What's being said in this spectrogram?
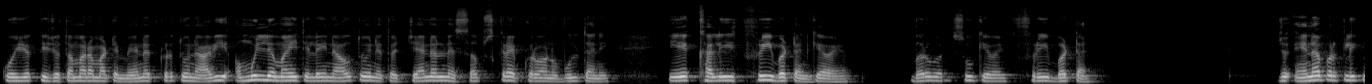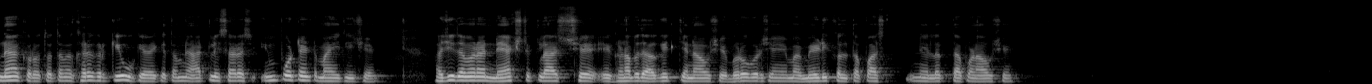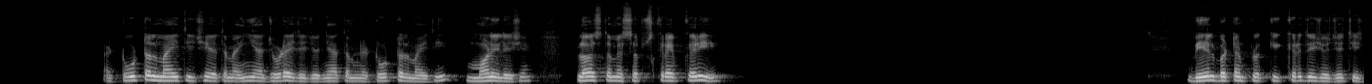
કોઈ વ્યક્તિ જો તમારા માટે મહેનત કરતું હોય ને, આવી અમૂલ્ય માહિતી લઈને આવતું હોય ને, તો ચેનલને સબસ્ક્રાઈબ કરવાનું ભૂલતા નહીં. એ એક ખાલી ફ્રી બટન કહેવાય બરાબર? શું કહેવાય? ફ્રી બટન જો એના પર ક્લિક ના કરો તો તમે ખરેખર કેવું કહેવાય કે તમને આટલી સરસ ઇમ્પોર્ટન્ટ માહિતી છે. હજી તમારા નેક્સ્ટ ક્લાસ છે એ ઘણા બધા અગત્યના આવશે. બરાબર છે? એમાં મેડિકલ તપાસને લગતા પણ આવશે. આ ટોટલ માહિતી છે તમે અહીંયા જોડાઈ જજો ત્યાં તમને ટોટલ માહિતી મળી લેશે પ્લસ તમે સબસ્ક્રાઈબ કરી બેલ બટન પર ક્લિક કરી દેજો, જેથી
